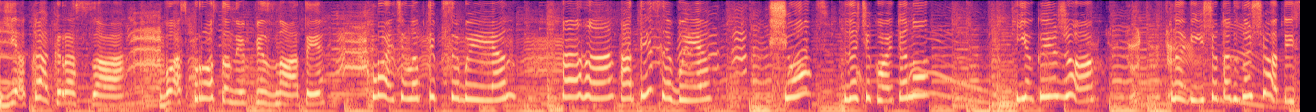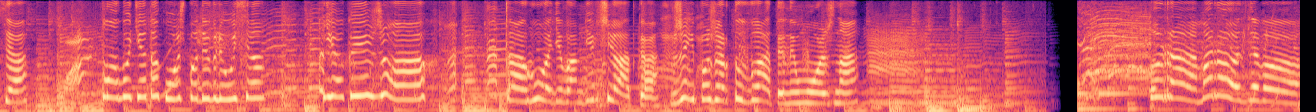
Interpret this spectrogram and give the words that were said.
Яка краса! Вас просто не впізнати. Бачила б ти б себе. Ага, а ти себе. Що? Зачекайте ну. Який жах! Навіщо так знущатися? Мабуть, я також подивлюся. Який жах! Та годі вам, дівчатка, вже й пожартувати не можна. Морозиво!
